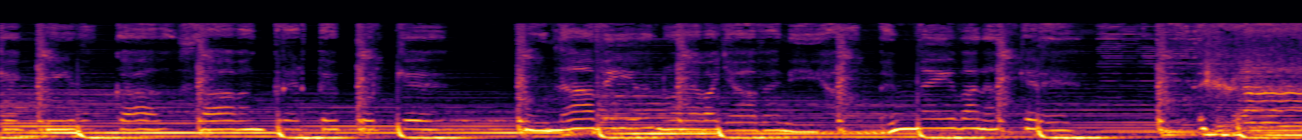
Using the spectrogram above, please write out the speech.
que equivocada estaba en creerte porque una vida nueva ya venía, donde me iban a querer. Dejaste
